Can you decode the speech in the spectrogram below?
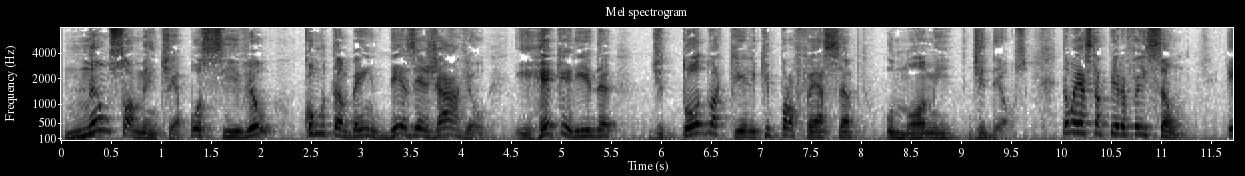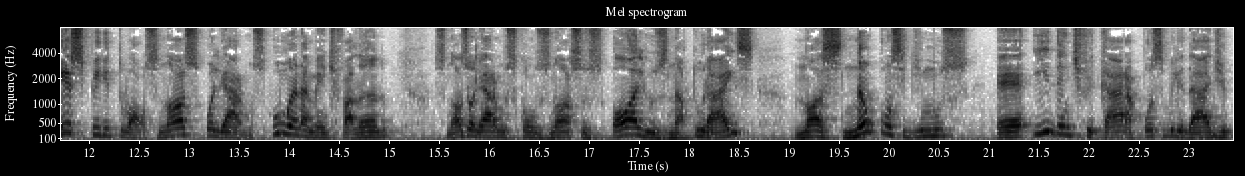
não somente é possível, como também desejável e requerida de todo aquele que professa o nome de Deus. Então, esta perfeição espiritual, se nós olharmos humanamente falando, se nós olharmos com os nossos olhos naturais, nós não conseguimos é, identificar a possibilidade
